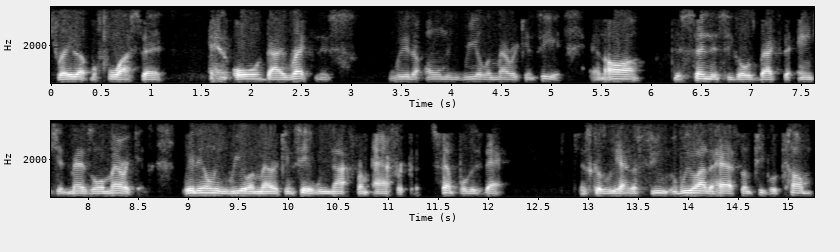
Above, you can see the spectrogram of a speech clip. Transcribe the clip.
straight up before I said, in all directness, we're the only real Americans here. And our descendancy goes back to the ancient Mesoamericans. We're the only real Americans here. We're not from Africa. Simple as that. Just because we had a few, we to have some people come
